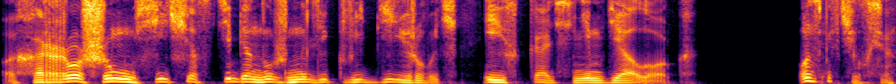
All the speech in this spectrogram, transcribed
«По-хорошему сейчас тебя нужно ликвидировать и искать с ним диалог». Он смягчился.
